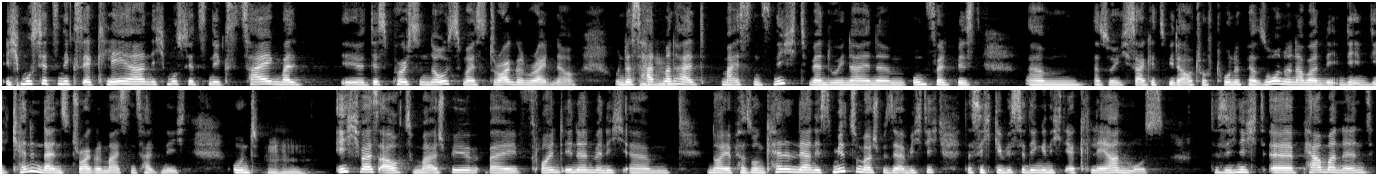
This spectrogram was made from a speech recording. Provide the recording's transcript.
ich muss jetzt nichts erklären, ich muss jetzt nichts zeigen, weil this person knows my struggle right now. Und das mhm. hat man halt meistens nicht, wenn du in einem Umfeld bist. Ähm, also ich sage jetzt wieder autochtone Personen, aber die, die, die kennen deinen Struggle meistens halt nicht. Und mhm. ich weiß auch zum Beispiel bei FreundInnen, wenn ich ähm, neue Personen kennenlerne, ist mir zum Beispiel sehr wichtig, dass ich gewisse Dinge nicht erklären muss. Dass ich nicht äh, permanent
